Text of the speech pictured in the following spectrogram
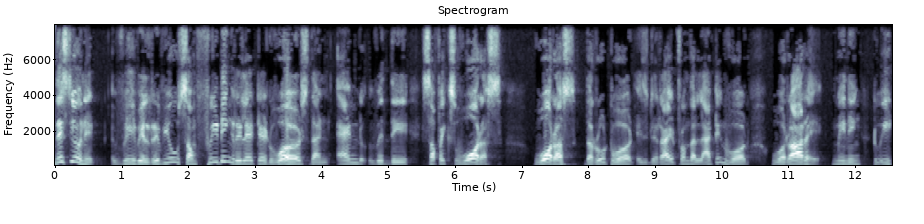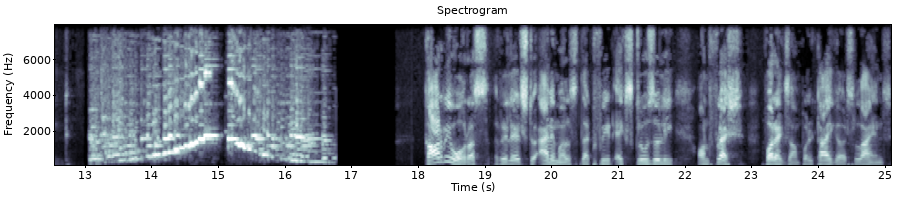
this unit, we will review some feeding related words that end with the suffix vorous. Vorous, the root word, is derived from the Latin word vorare, meaning to eat. Carnivorous relates to animals that feed exclusively on flesh, for example, tigers, lions,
